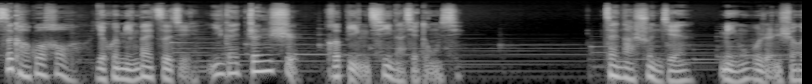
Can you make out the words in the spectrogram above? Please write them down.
思考过后，也会明白自己应该珍视和摒弃那些东西，在那瞬间明悟人生。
